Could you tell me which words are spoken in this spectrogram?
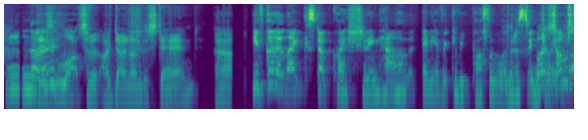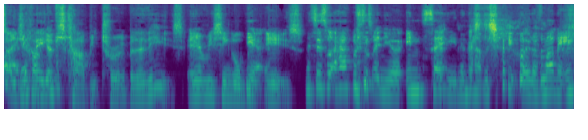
Mm, no, There's lots of it I don't understand. Uh, you've got to like stop questioning how any of it can be possible and just enjoy. well, at some stage you can't go, this can't be true, but it is. Every single bit Yeah. is. This is what happens when you're insane and have a shitload of money.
